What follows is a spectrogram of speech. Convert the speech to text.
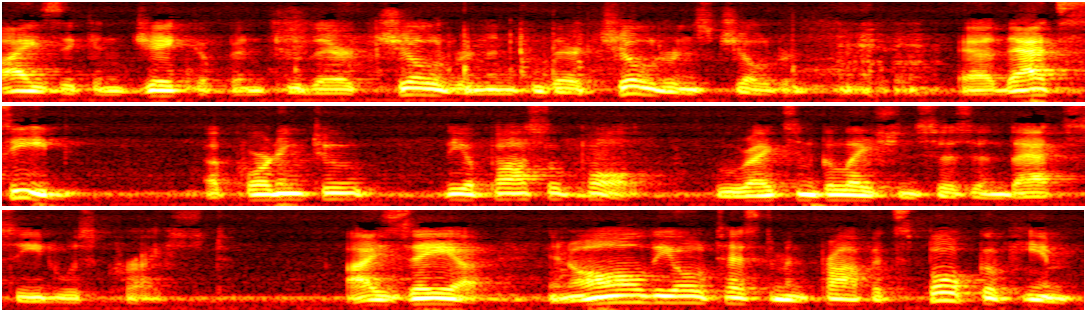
Isaac, and Jacob, and to their children and to their children's children. Uh, that seed, according to the apostle Paul, who writes in Galatians, says, "And that seed was Christ." Isaiah and all the Old Testament prophets spoke of him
